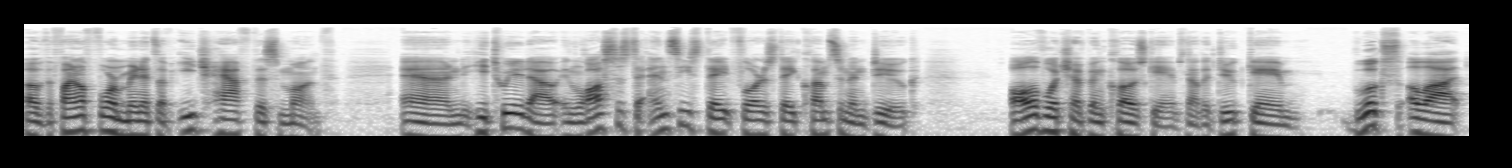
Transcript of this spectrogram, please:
of the final four minutes of each half this month, and he tweeted out in losses to NC State, Florida State, Clemson, and Duke, all of which have been close games. Now the Duke game looks a lot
